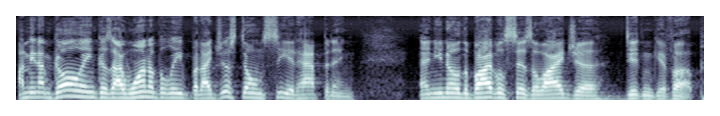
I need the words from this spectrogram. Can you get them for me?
I mean, I'm going because I want to believe, but I just don't see it happening. And you know, the Bible says Elijah didn't give up.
